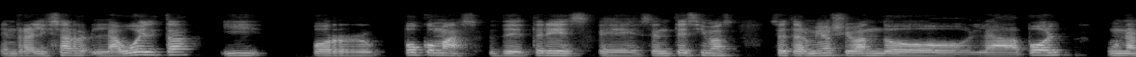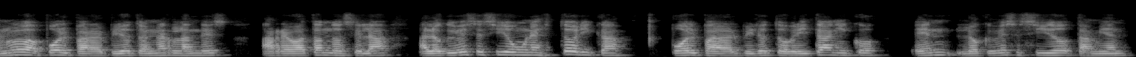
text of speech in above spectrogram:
realizar la vuelta y por poco más de tres eh, centésimas se terminó llevando la pole, una nueva pole para el piloto neerlandés, arrebatándosela a lo que hubiese sido una histórica pole para el piloto británico en lo que hubiese sido también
